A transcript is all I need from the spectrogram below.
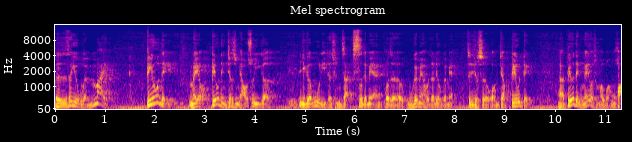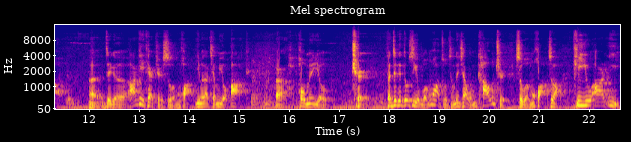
呃，是有文脉。的，building。没有，building 就是描述一个一个物理的存在，四个面或者五个面或者六个面，这就是我们叫 building。啊，building 没有什么文化，呃，这个 architecture 是文化，因为它前面有 arc，啊，后面有 ture，它这个都是由文化组成的。像我们 culture 是文化，是吧？T U R E，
